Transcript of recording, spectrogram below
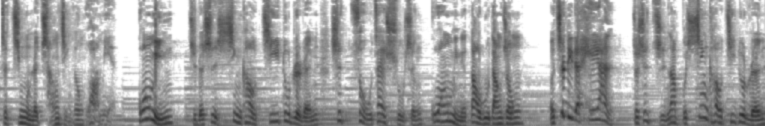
这经文的场景跟画面。光明指的是信靠基督的人是走在属神光明的道路当中，而这里的黑暗则是指那不信靠基督的人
